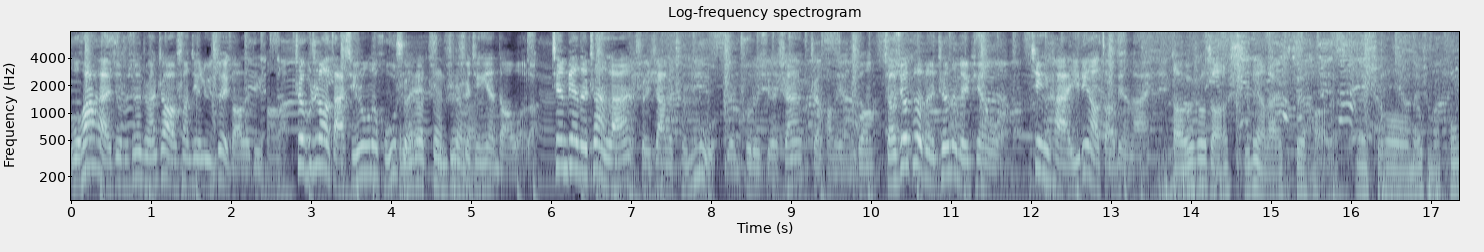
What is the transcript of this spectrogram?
五花海就是宣传照上镜率最高的地方了。这不知道咋形容的湖水，属实是惊艳到我了。渐变的湛蓝，水下的沉木，远处的雪山，正好的阳光。小学课本真的没骗我，静海一定要早点来。导游说早上十点来是最好的，那时候没什么风。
